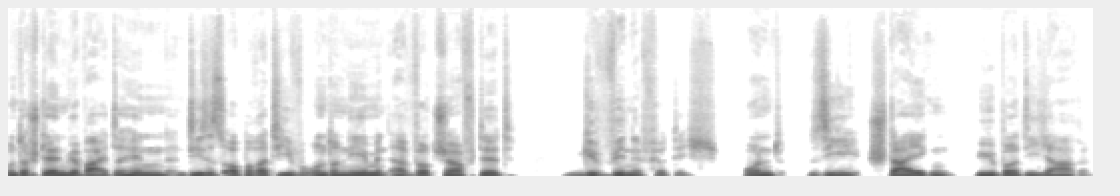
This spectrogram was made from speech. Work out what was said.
unterstellen wir weiterhin, dieses operative Unternehmen erwirtschaftet Gewinne für dich und sie steigen über die Jahre.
